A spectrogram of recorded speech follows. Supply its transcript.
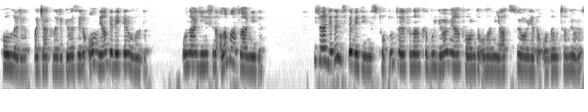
kolları, bacakları, gözleri olmayan bebekler olurdu. Onlar yenisini alamazlar mıydı? Bizler neden istemediğimiz toplum tarafından kabul görmeyen formda olanı yatsıyor ya da ondan utanıyoruz?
